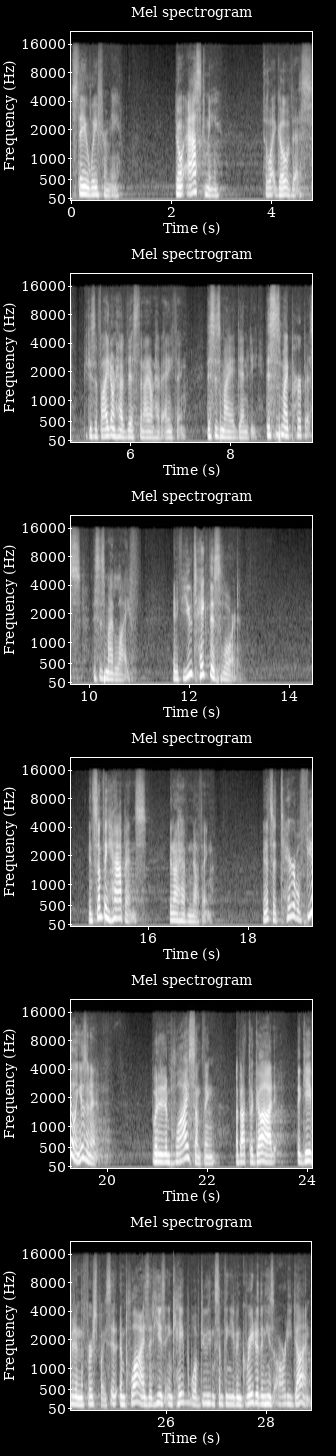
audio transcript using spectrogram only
Stay away from me. Don't ask me to let go of this, because if I don't have this, then I don't have anything. This is my identity. This is my purpose. This is my life. And if you take this, Lord, and something happens, then I have nothing. And it's a terrible feeling, isn't it? But it implies something about the God that gave it in the first place. It implies that he is incapable of doing something even greater than he has already done,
